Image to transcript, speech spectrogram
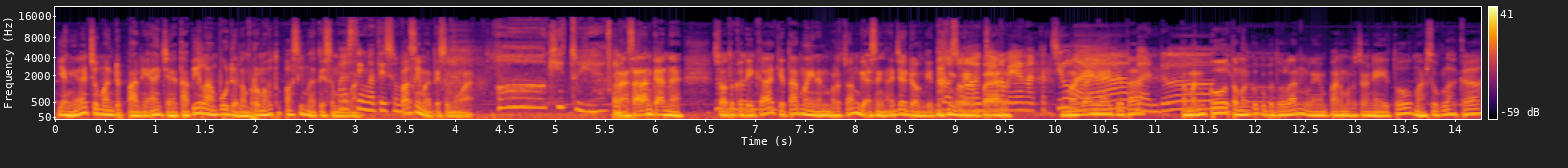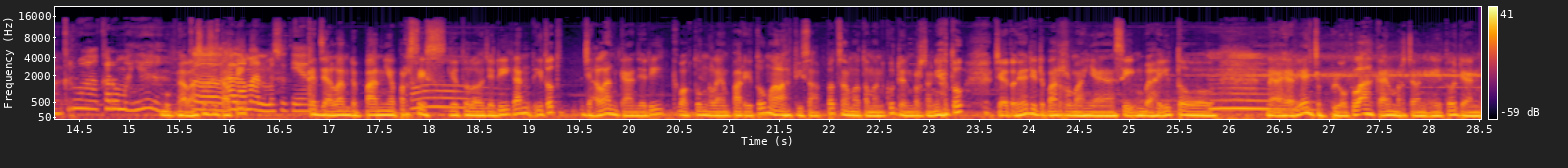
yang ini cuma depannya aja, tapi lampu dalam rumah tuh pasti mati semua. Pasti mati semua. Pasti mati semua. Oh, gitu ya. Penasaran kan? Nah, suatu ketika kita mainan mercon nggak sengaja dong kita Langsung aja ngelempar. namanya anak kecil Makanya ya, kita bandel temanku gitu. temanku kebetulan ngelempar merconnya itu masuklah ke Ke rumah ke rumahnya. Bu- nggak masuk ke sih, tapi halaman maksudnya. ke jalan depannya persis Oh. gitu loh. Jadi kan itu jalan kan. Jadi waktu ngelempar itu malah disabet sama temanku dan merconnya tuh jatuhnya di depan rumahnya si Mbah itu. Hmm. Nah akhirnya jeblok lah kan merconnya itu dan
